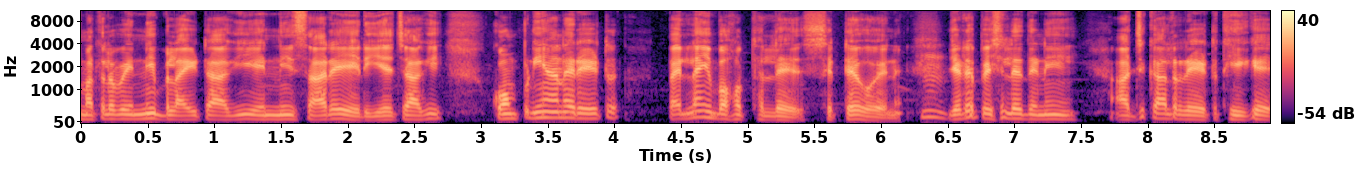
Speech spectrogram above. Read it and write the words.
ਮਤਲਬ ਇੰਨੀ ਬਲਾਈਟ ਆ ਗਈ ਇੰਨੀ ਸਾਰੇ ਏਰੀਏ 'ਚ ਆ ਗਈ ਕੰਪਨੀਆਂ ਨੇ ਰੇਟ ਪਹਿਲਾਂ ਹੀ ਬਹੁਤ ਥੱਲੇ ਸਿੱਟੇ ਹੋਏ ਨੇ। ਜਿਹੜੇ ਪਿਛਲੇ ਦਿਨੀ ਅੱਜ ਕੱਲ ਰੇਟ ਠੀਕ ਹੈ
